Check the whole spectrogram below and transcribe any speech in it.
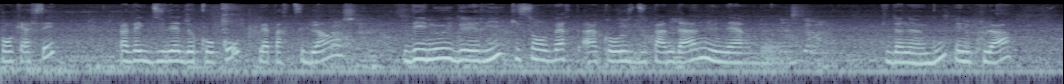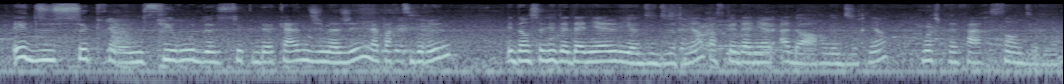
concassée avec du lait de coco, la partie blanche, des nouilles de riz qui sont vertes à cause du pandan, une herbe qui donne un goût et une couleur, et du sucre ou sirop de sucre de canne, j'imagine, la partie brune. Et dans celui de Daniel, il y a du durian parce que Daniel adore le durian. Moi, je préfère sans durian.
